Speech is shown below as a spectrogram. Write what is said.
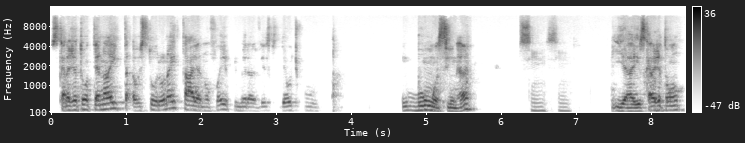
os caras já estão até na Itália. Estourou na Itália, não foi a primeira vez que deu, tipo, um boom, assim, né? Sim, sim. E aí os caras já estão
